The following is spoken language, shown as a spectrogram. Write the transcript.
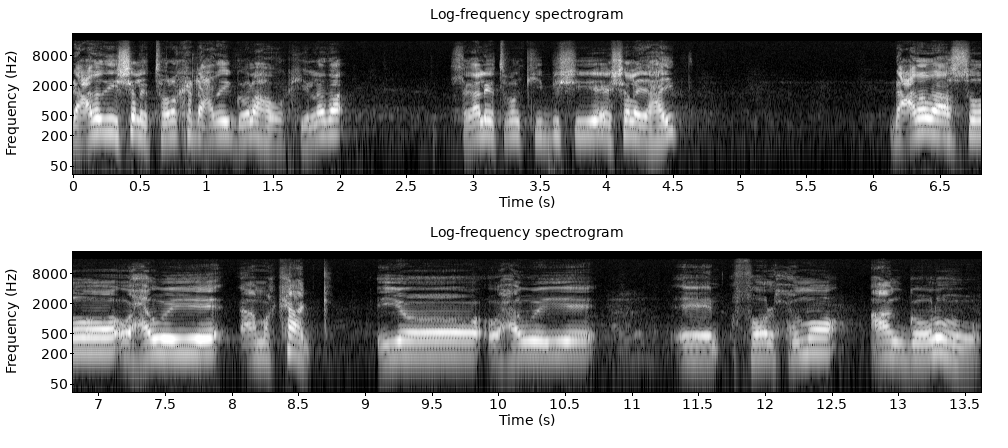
Dhacdadii shalay tolo ka dhacday golaha wakiilada sagaal iyo tobankii bishii ee shalay ahayd. Dhacdadaasoo waxaa weeye ama kaag iyo waxaa weeye foolxumo aan gooluhu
